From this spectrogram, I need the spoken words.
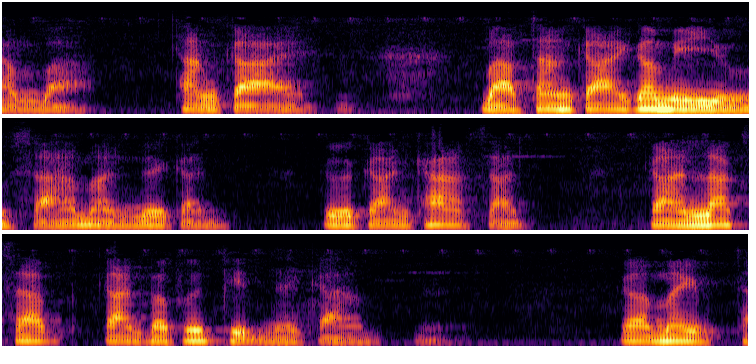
ทำบาปทางกาย บาปทางกายก็มีอยู่สามอันด้วยกัน คือการฆ่าสัตว์ การลักทรัพย์การประพฤติผิดในกามก็ไม่ท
